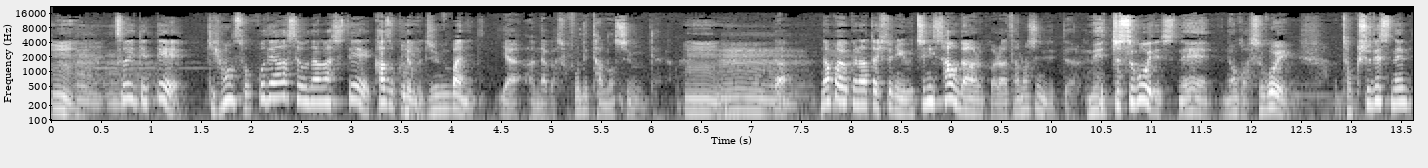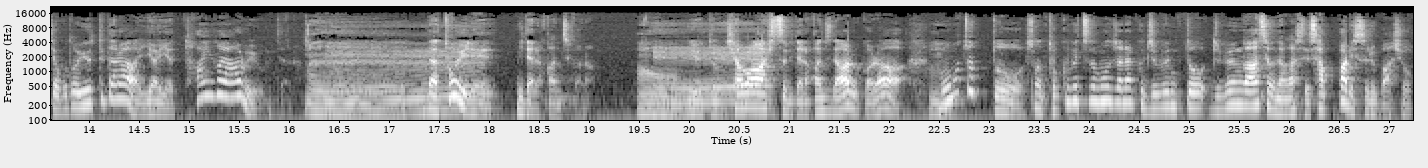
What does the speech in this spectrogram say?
うん。ついてて基本そこで汗を流して家族でも順番に、いやあなんかそこで楽しむみたいな。う。うん。んだから仲良くなった人にうちにサウナあるから楽しんでって言ったらめっちゃすごいですね。なんかすごい特殊ですねみたいなことを言ってたらいやいや大概あるよみたいな。だからトイレみたいな感じかな言うとシャワー室みたいな感じであるから、もうちょっとその特別なものじゃなく自分と自分が汗を流してさっぱりする場所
